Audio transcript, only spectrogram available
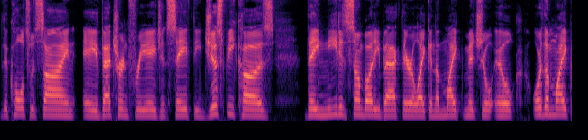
the Colts would sign a veteran free agent safety just because they needed somebody back there like in the Mike Mitchell ilk or the Mike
